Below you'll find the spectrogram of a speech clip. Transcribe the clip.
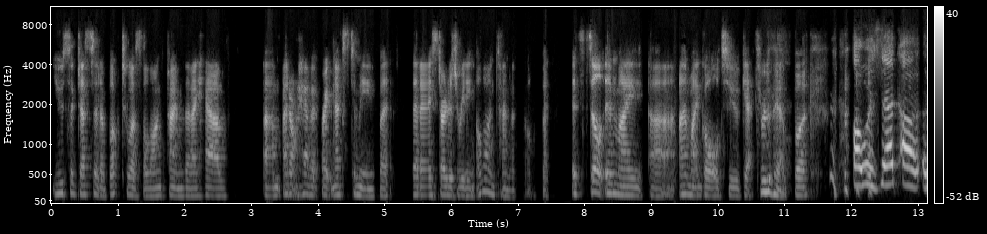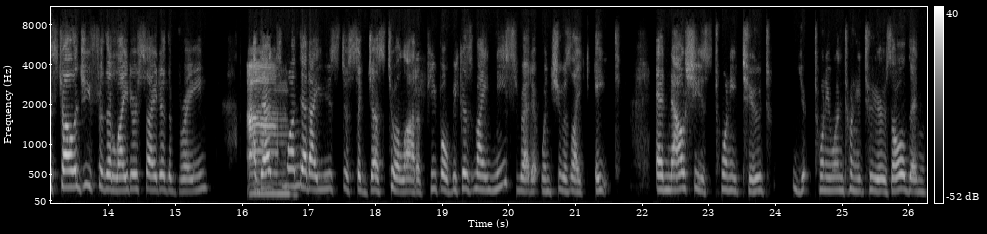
You suggested a book to us a long time that i have. Um, i don't have it right next to me but that i started reading a long time ago but it's still in my uh, on my goal to get through that book. oh, is that uh, astrology for the lighter side of the brain? Um, That's one that I used to suggest to a lot of people because my niece read it when she was like eight, and now she's 22, 21, 22 years old, and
